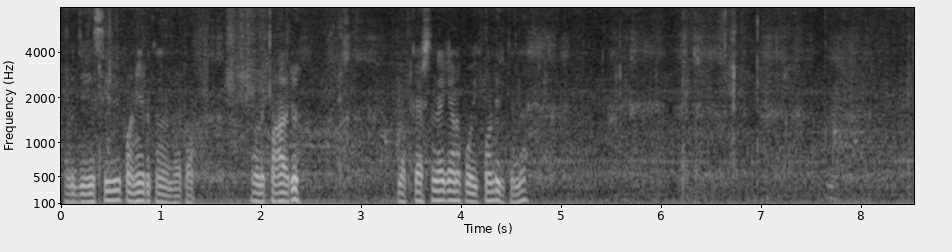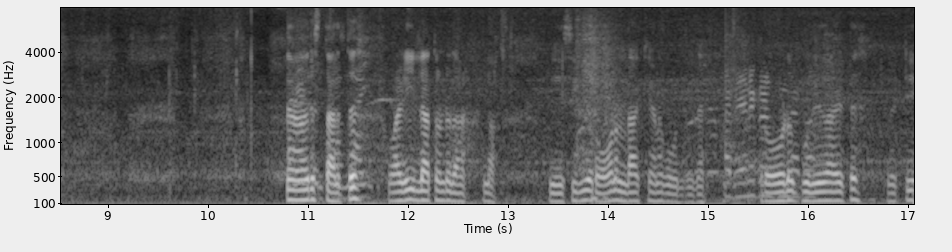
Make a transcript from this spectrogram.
അവിടെ ജെ സി ബി പണിയെടുക്കുന്നുണ്ട് കേട്ടോ. നമ്മളിപ്പോൾ ആ ഒരു ലൊക്കേഷനിലേക്കാണ് പോയിക്കൊണ്ടിരിക്കുന്നത്. ആ ഒരു സ്ഥലത്ത് വഴിയില്ലാത്തതുകൊണ്ട് ഇതാണല്ലോ ജെ സി ബി റോഡ് ഉണ്ടാക്കിയാണ് പോകുന്നത്. റോഡ് പുതിയതായിട്ട് വെട്ടി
